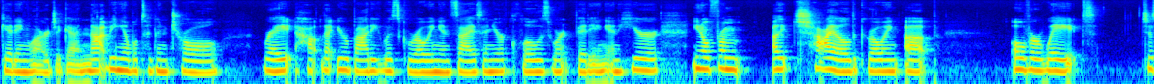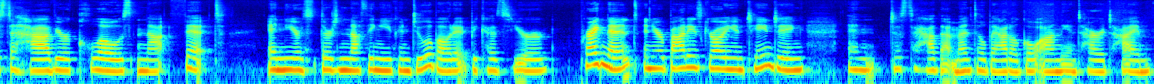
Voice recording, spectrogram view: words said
getting large again, not being able to control right how that your body was growing in size and your clothes weren't fitting and here you know from a child growing up overweight just to have your clothes not fit. And there's nothing you can do about it because you're pregnant and your body's growing and changing. And just to have that mental battle go on the entire time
